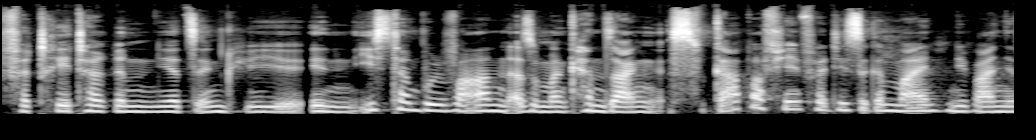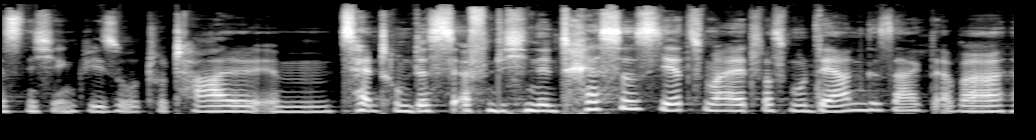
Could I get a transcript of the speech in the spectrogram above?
Vertreterinnen jetzt irgendwie in Istanbul waren. Also man kann sagen, es gab auf jeden Fall diese Gemeinden, die waren jetzt nicht irgendwie so total im Zentrum des öffentlichen Interesses, jetzt mal etwas modern gesagt, aber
